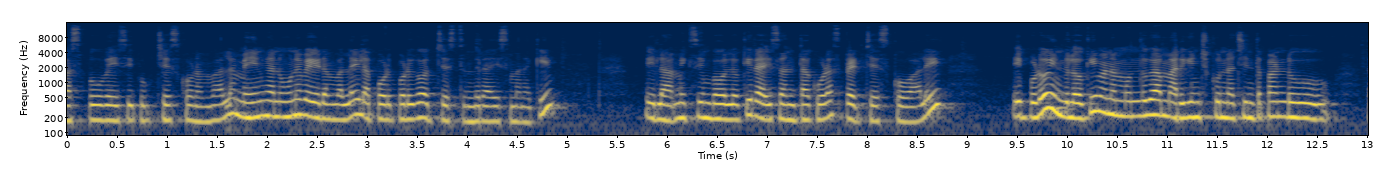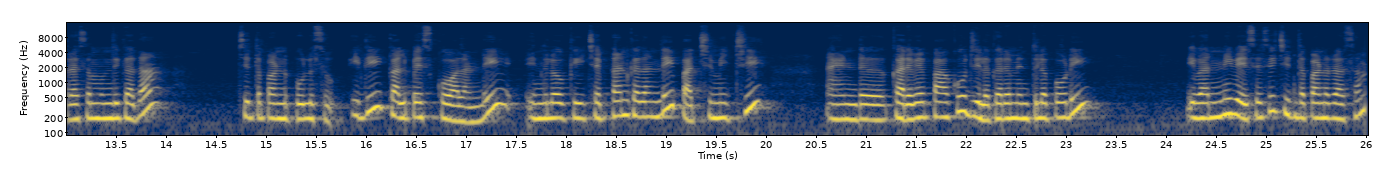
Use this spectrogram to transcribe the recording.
పసుపు వేసి కుక్ చేసుకోవడం వల్ల మెయిన్గా నూనె వేయడం వల్ల ఇలా పొడి పొడిగా వచ్చేస్తుంది రైస్ మనకి. ఇలా మిక్సింగ్ బౌల్లోకి రైస్ అంతా కూడా స్ప్రెడ్ చేసుకోవాలి. ఇప్పుడు ఇందులోకి మనం ముందుగా మరిగించుకున్న చింతపండు రసం ఉంది కదా చింతపండు పులుసు. ఇది కలిపేసుకోవాలండి. ఇందులోకి చెప్పాను కదండి పచ్చిమిర్చి అండ్ కరివేపాకు జీలకర్ర మెంతుల పొడి ఇవన్నీ వేసేసి చింతపండు రసం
